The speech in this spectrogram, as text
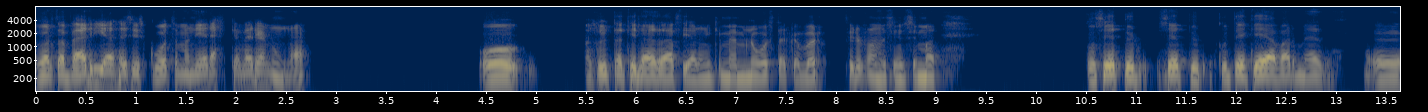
Þú vart að verja þessi skot sem hann er ekki að verja núna. Og að hluta til að það því að hann ekki með nógu sterkar vörð fyrir framhengsinn sem að þú setur, setur sko DGA var með uh,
